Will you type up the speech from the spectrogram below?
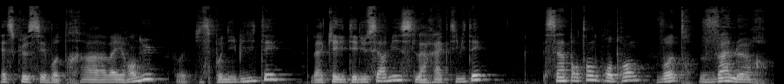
Est-ce que c'est votre travail rendu, votre disponibilité, la qualité du service, la réactivité? C'est important de comprendre votre valeur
